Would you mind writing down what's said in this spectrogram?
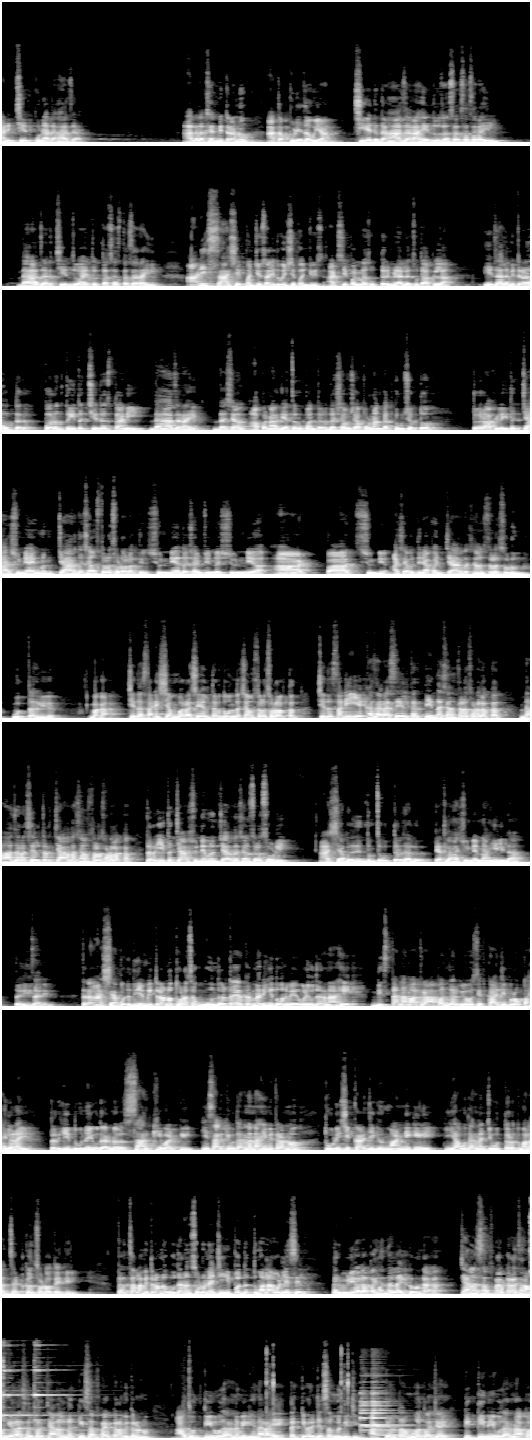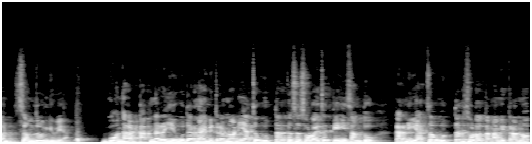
आणि छेद पुन्हा दहा हजार. आलं लक्षात मित्रांनो? आता पुढे जाऊया. छेद दहा हजार आहे जो जसा तसा राहील. दहा हजार छेद जो आहे तो तसाच तसा राहील. आणि सहाशे पंचवीस आणि दोनशे पंचवीस आठशे पन्नास उत्तर मिळालंच होतं आपल्याला. हे झालं मित्रांनो उत्तर. परंतु इथं छेदस्थानी दहा हजार आहे. दशा आपण आज याचं रूपांतर दशांश अपूर्णांकात करू शकतो. तर आपल्या इथं चार शून्य आहे म्हणून चार दशांश स्थळं सोडावं लागतील. शून्य दशांश चिन्ह शून्य आठ पाच शून्य. अशा पद्धतीने आपण चार दशांश स्थळं सोडून उत्तर लिहिलं. बघा छेदस्थानी शंभर असेल तर दोन दशांश स्थळं सोडावं लागतात. छेदस्थानी एक हजार असेल तर तीन दशांश स्थळं सोडावं लागतात. दहा हजार असेल तर चार दशांश स्थळं सोडावं लागतात. तर इथं चार शून्य म्हणून चार दशांश स्थळं सोडली. अशा पद्धतीने तुमचं उत्तर झालं. त्यातला हा शून्य नाही लिहिला तरी चालेल. तर अशा पद्धतीने मित्रांनो थोडासा गोंधळ तयार करणारी ही दोन वेगवेगळी उदाहरणं आहे. दिसताना मात्र आपण जर व्यवस्थित काळजीपूर्वक पाहिलं नाही तर ही दोनही उदाहरणं सारखी वाटतील. ही सारखी उदाहरणं नाही मित्रांनो थोडीशी काळजी घेऊन मांडणी केली की ह्या उदाहरणांची उत्तरं तुम्हाला झटकन सोडवता येतील. तर चला मित्रांनो उदाहरण सोडवण्याची ही पद्धत तुम्हाला आवडली असेल तर व्हिडिओला पहिल्यांदा लाईक करून टाका. चॅनल सबस्क्राईब करायचा राहून गेला असेल तर चॅनल नक्की सबस्क्राईब करा मित्रांनो. अजून तीन उदाहरणं मी घेणार आहे टक्केवारीच्या संबंधीची. अत्यंत महत्वाची आहे. ती तिन्ही उदाहरणं आपण समजून घेऊया. गोंधळात टाकणारं हे उदाहरण आहे मित्रांनो आणि याचं उत्तर कसं सोडवायचं तेही सांगतो. कारण याचं उत्तर सोडवताना मित्रांनो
